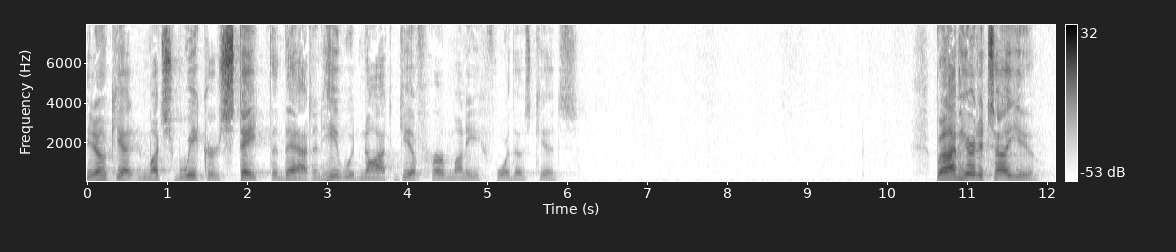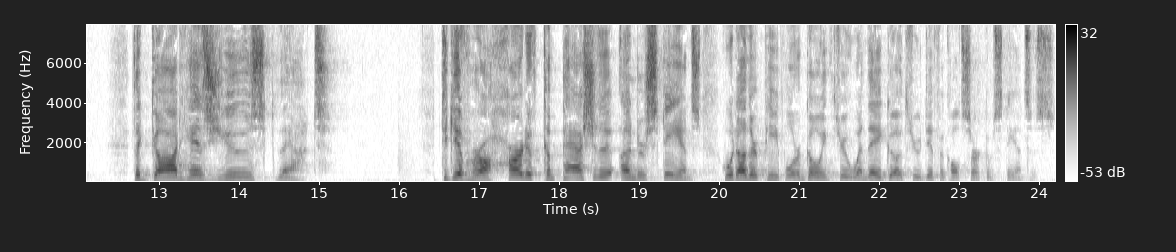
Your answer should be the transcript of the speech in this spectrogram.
You don't get in much weaker state than that, and he would not give her money for those kids. But I'm here to tell you that God has used that to give her a heart of compassion that understands what other people are going through when they go through difficult circumstances.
